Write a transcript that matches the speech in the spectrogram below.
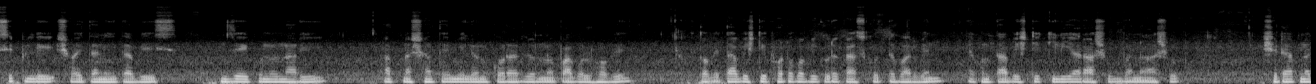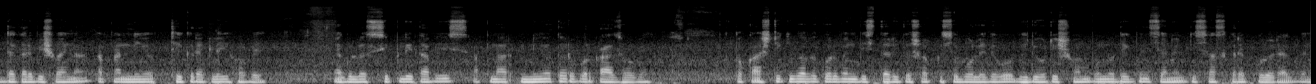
সিপলি শয়তানি তাবিজ, যে কোনো নারী আপনার সাথে মিলন করার জন্য পাগল হবে। তবে তাবিজটি ফটোকপি করে কাজ করতে পারবেন। এখন তাবিজটি ক্লিয়ার আসুক বা না আসুক, সেটা আপনার দেখার বিষয় না, আপনার নিয়ত ঠিক রাখলেই হবে। এগুলো সিপলি তাবিজ, আপনার নিয়তের উপর কাজ হবে। তো কাজটি কীভাবে করবেন বিস্তারিত সব কিছু বলে দেবো। ভিডিওটি সম্পূর্ণ দেখবেন, চ্যানেলটি সাবস্ক্রাইব করে রাখবেন।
